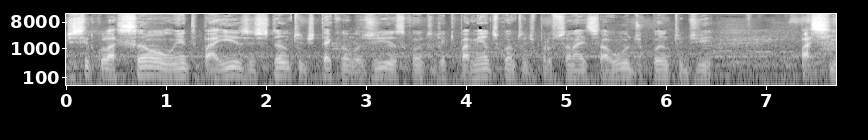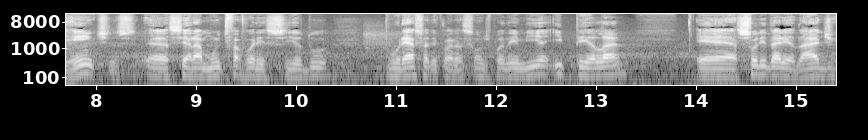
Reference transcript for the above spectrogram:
de circulação entre países, tanto de tecnologias, quanto de equipamentos, quanto de profissionais de saúde, quanto de pacientes, é, será muito favorecido por essa declaração de pandemia e pela é, solidariedade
